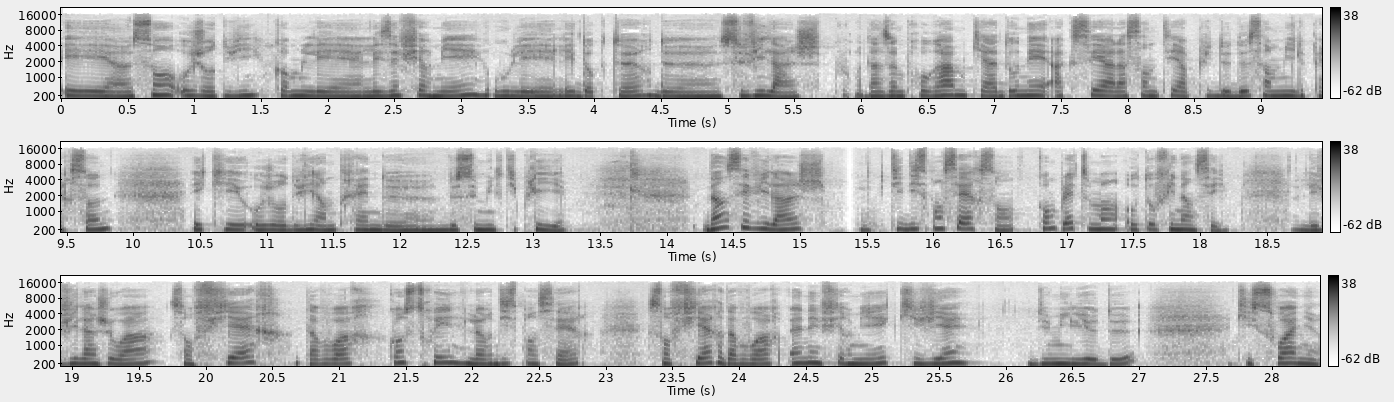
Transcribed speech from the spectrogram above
et sont aujourd'hui comme les, infirmiers ou les, docteurs de ce village, dans un programme qui a donné accès à la santé à plus de 200 000 personnes et qui est aujourd'hui en train de, de se multiplier. Dans ces villages, les petits dispensaires sont complètement autofinancés. Les villageois sont fiers d'avoir construit leur dispensaire, sont fiers d'avoir un infirmier qui vient du milieu d'eux, qui soigne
